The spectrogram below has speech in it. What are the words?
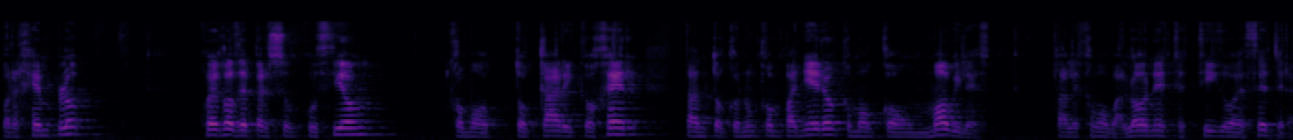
Por ejemplo, juegos de persecución como tocar y coger, tanto con un compañero como con móviles, tales como balones, testigos, etc.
